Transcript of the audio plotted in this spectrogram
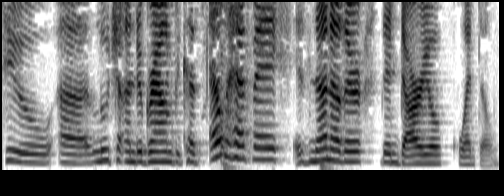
to uh, Lucha Underground because El Jefe is none other than Dario Cueto.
